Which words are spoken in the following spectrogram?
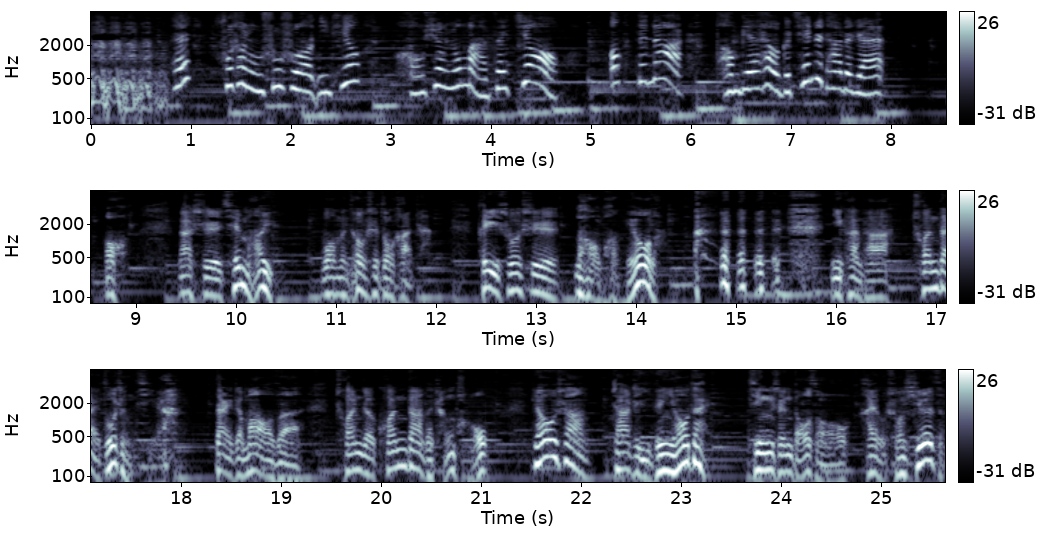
哎，说唱勇叔叔，你听，好像有马在叫。哦，在那儿，旁边还有个牵着它的人。哦，那是牵马俑。我们都是东汉的，可以说是老朋友了。你看他穿戴多整齐啊，戴着帽子，穿着宽大的长袍，腰上扎着一根腰带，精神抖擞，还有双靴子，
